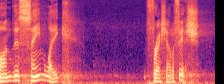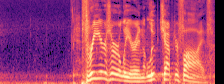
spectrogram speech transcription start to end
on this same lake, fresh out of fish. Three years earlier in Luke chapter 5,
